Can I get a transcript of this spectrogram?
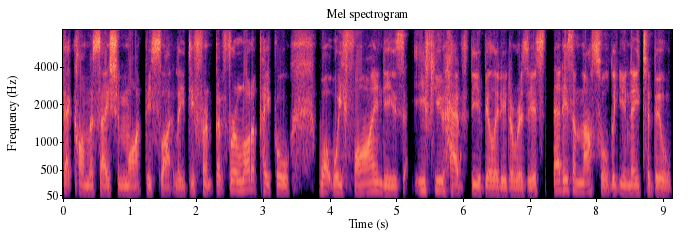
that conversation might be slightly different. But for a lot of people what we find is if you have the ability to resist that is a muscle that you need to build.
